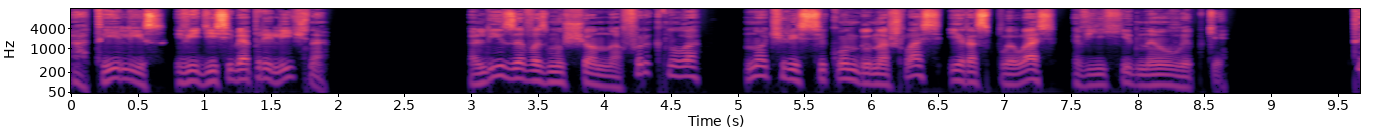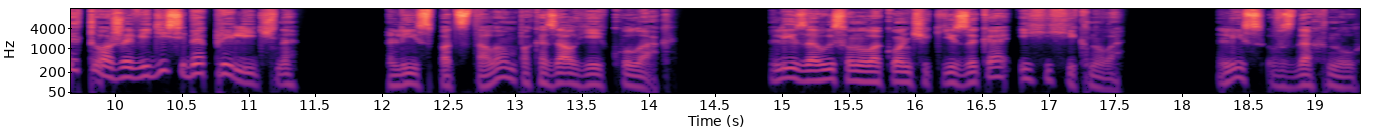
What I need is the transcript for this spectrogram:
А ты, Лис, веди себя прилично». Лиза возмущенно фыркнула, но через секунду нашлась и расплылась в ехидной улыбке. «Ты тоже веди себя прилично». Лис под столом показал ей кулак. Лиза высунула кончик языка и хихикнула. Лис вздохнул.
